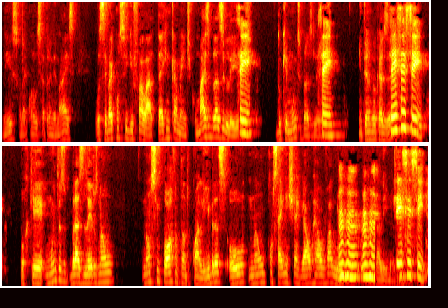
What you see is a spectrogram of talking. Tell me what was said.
nisso, né? Quando você aprender mais, você vai conseguir falar tecnicamente com mais brasileiros Sim, do que muitos brasileiros. sim. Entende o que eu quero dizer? Sim, sim, sim. Porque muitos brasileiros não não se importam tanto com a Libras ou não conseguem enxergar o real valor Uhum, uhum. da Libras. Sim, né? sim, sim.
